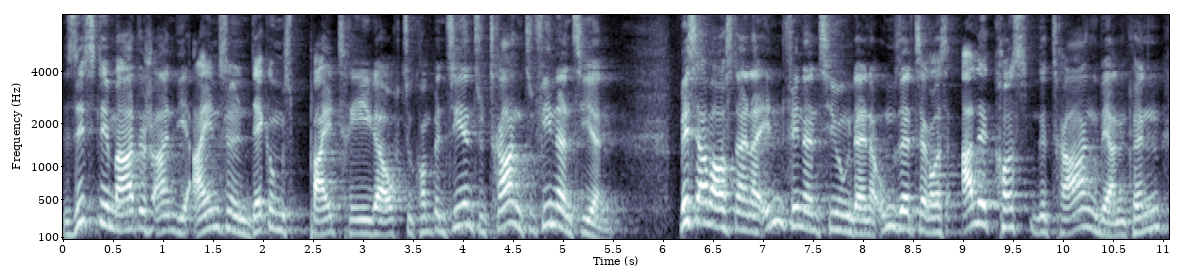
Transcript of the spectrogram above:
systematisch an, die einzelnen Deckungsbeiträge auch zu kompensieren, zu tragen, zu finanzieren. Bis aber aus deiner Innenfinanzierung deiner Umsätze heraus alle Kosten getragen werden können,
